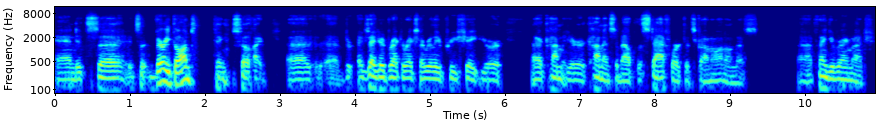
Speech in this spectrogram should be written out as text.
And it's uh, it's very daunting. So I, uh, uh, Executive Director Rex, I really appreciate your uh, comment, your comments about the staff work that's gone on on this. Uh, thank you very much.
